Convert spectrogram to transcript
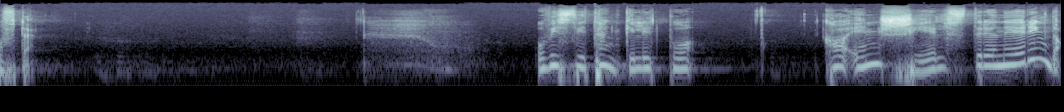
Ofte. Og hvis vi tenker litt på hva er en sjelsdrenering, da?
